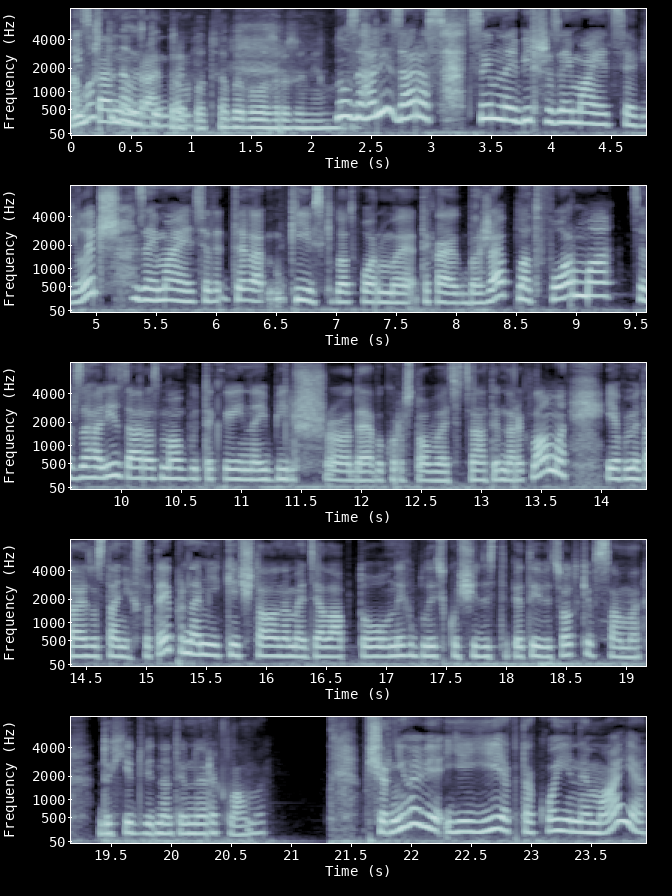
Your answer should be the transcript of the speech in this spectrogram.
А із певним брендом. приклад, аби було зрозуміло? Ну, взагалі, зараз цим найбільше займається Village, займається київські платформи, така як БЖ. Платформа це взагалі зараз, мабуть, такий найбільш е, де використовується ця нативна реклама. І я пам'ятаю з останніх статей, принаймні, які я читала на Media то в них близько 65% саме дохід від нативної реклами. В Чернігові її як такої немає.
